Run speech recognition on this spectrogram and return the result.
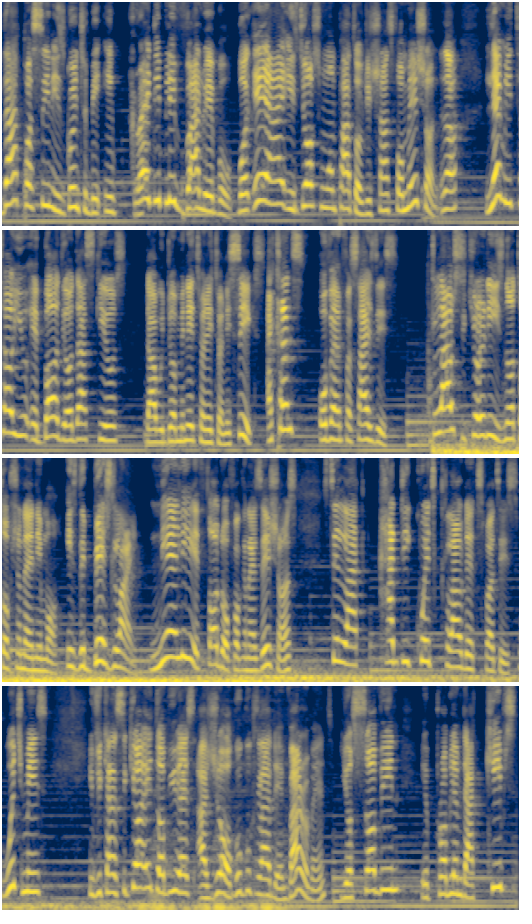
that person is going to be incredibly valuable. But AI is just one part of the transformation. Now, let me tell you about the other skills that will dominate 2026. I can't overemphasize this. Cloud security is not optional anymore. It's the baseline. Nearly a third of organizations still lack adequate cloud expertise, which means if you can secure AWS, Azure, or Google Cloud environment, you're solving a problem that keeps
